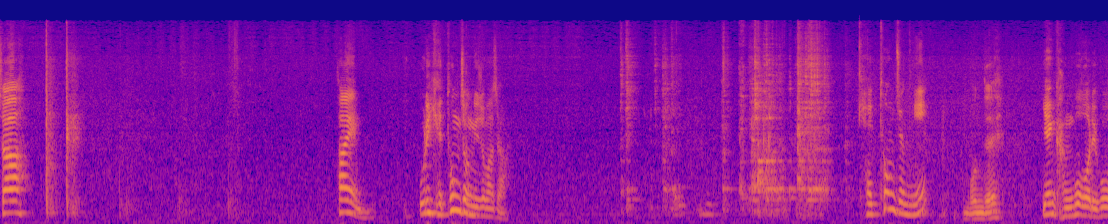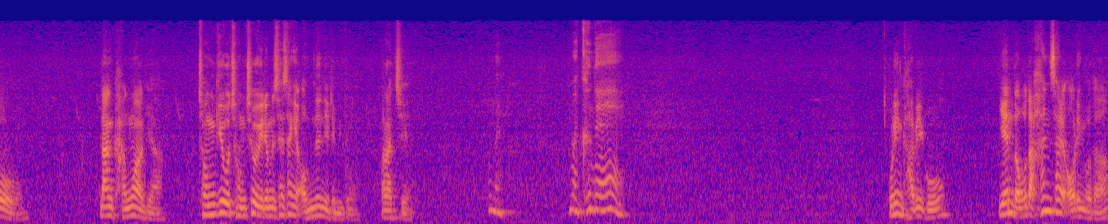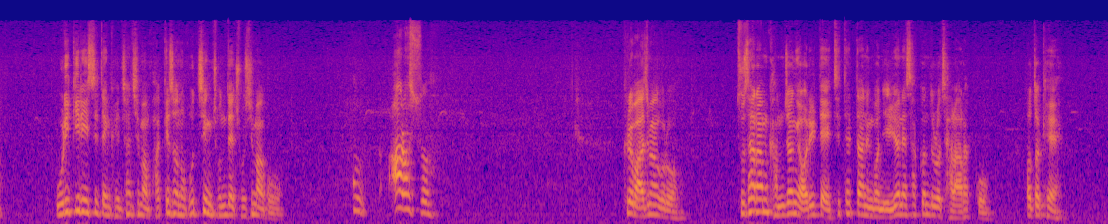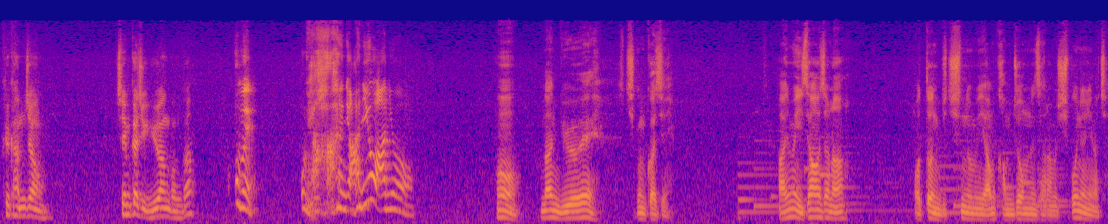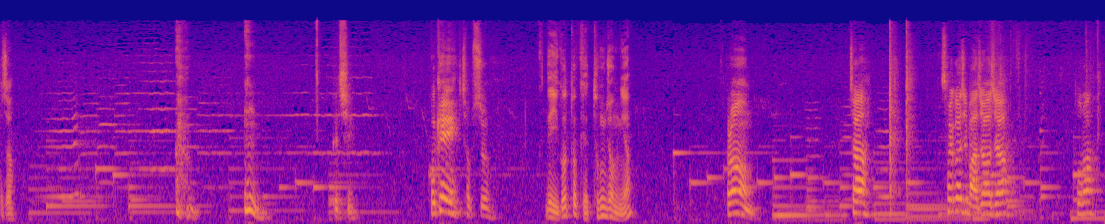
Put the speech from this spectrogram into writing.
자, 타임. 우리 개통 정리 좀 하자. 개통 정리? 뭔데? 얜 강보거리고 난 강우학이야. 정기호, 정채호 이름은 세상에 없는 이름이고. 알았지? 어머, 어머 그네. 우린 갑이고 얜 너보다 한 살 어린 거다. 우리끼리 있을 땐 괜찮지만 밖에서는 호칭, 존대 조심하고. 어, 알았어. 그리고 마지막으로 두 사람 감정이 어릴 때 애틋했다는 건 일련의 사건들로 잘 알았고 어떻게 그 감정 지금까지 유효한 건가? 어머, 어머 아니 아니요 아니요. 어, 난 유효해. 지금까지. 아니면 이상하잖아. 어떤 미친놈이 아무 감정 없는 사람을 15년이나 찾아? 그치. 오케이 접수. 근데 이것도 개통정리야? 그럼 자 설거지 마저 하자. 돌아.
